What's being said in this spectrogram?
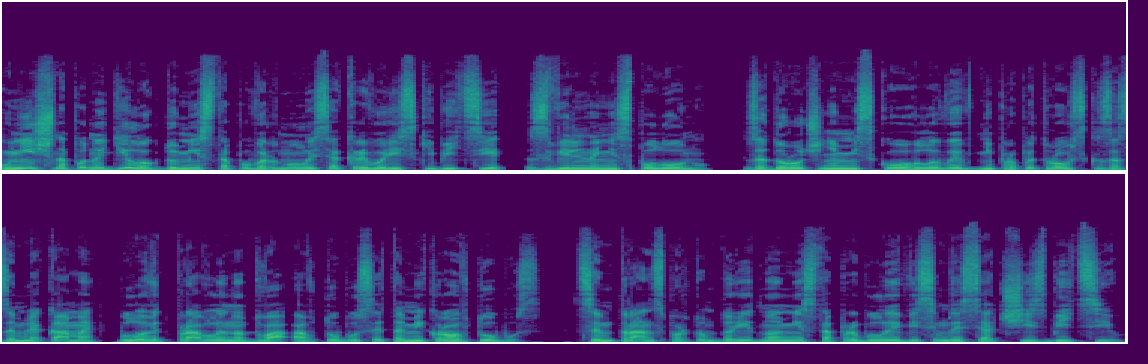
У ніч на понеділок до міста повернулися криворізькі бійці, звільнені з полону. За дорученням міського голови в Дніпропетровськ за земляками було відправлено два автобуси та мікроавтобус. Цим транспортом до рідного міста прибули 86 бійців.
